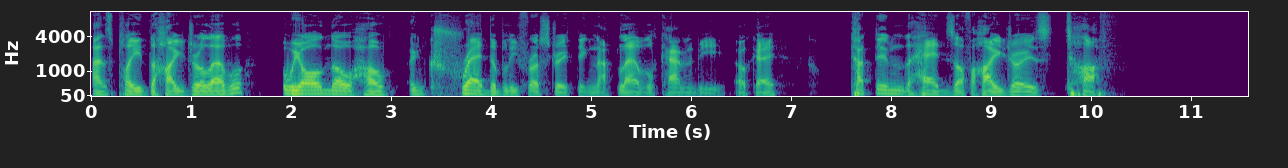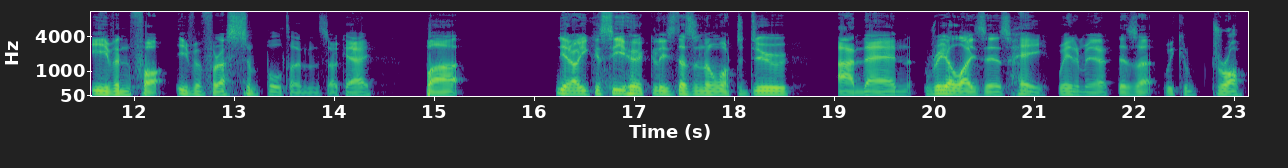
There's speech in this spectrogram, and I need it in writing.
and has played the Hydra level, we all know how incredibly frustrating that level can be. Okay, cutting the heads off a Hydra is tough, even for even for us simpletons. Okay, but you know you can see Hercules doesn't know what to do, and then realizes, hey, wait a minute, there's a we can drop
